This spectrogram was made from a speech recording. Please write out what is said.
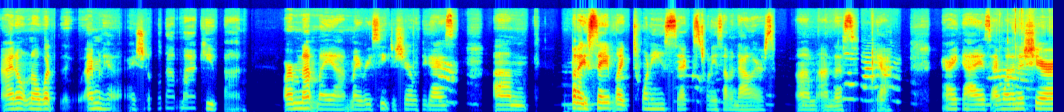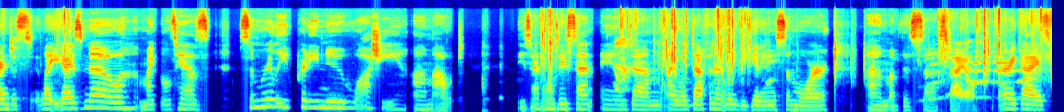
I don't know what I'm gonna. I should have pulled out my coupon, or not my uh, my receipt to share with you guys. Um, but I saved like 26 27 dollars um, on this. Yeah. All right, guys. I wanted to share and just let you guys know Michaels has some really pretty new washi um, out. These are the ones they sent, and um, I will definitely be getting some more um, of this uh, style. All right, guys,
